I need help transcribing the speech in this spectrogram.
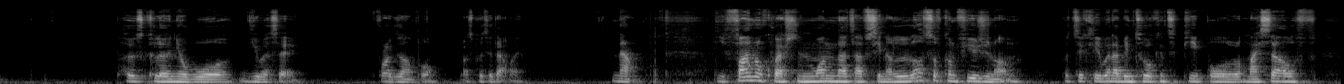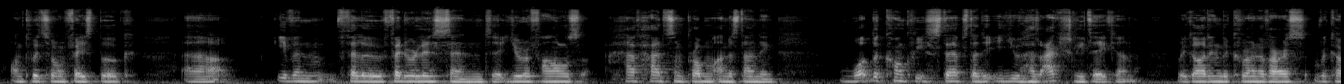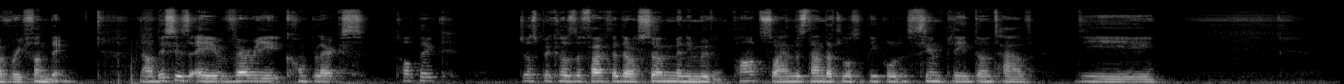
post colonial war USA, for example. Let's put it that way. Now, the final question, one that I've seen a lot of confusion on, particularly when I've been talking to people myself on Twitter and Facebook, uh, even fellow Federalists and uh, Europhiles have had some problem understanding what the concrete steps that the EU has actually taken regarding the coronavirus recovery funding. Now, this is a very complex topic just because the fact that there are so many moving parts. So I understand that a lot of people simply don't have the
